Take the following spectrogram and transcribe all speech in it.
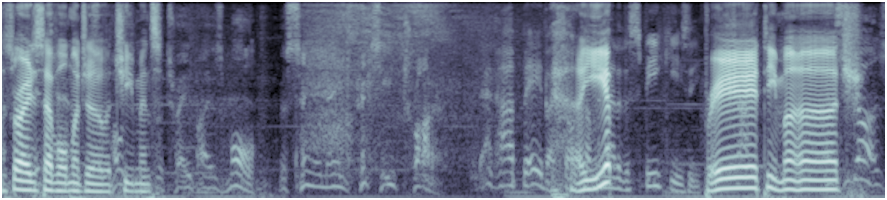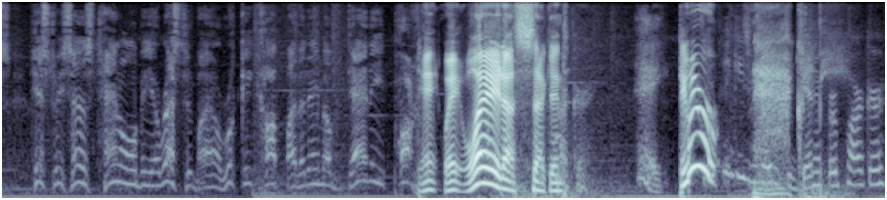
Sorry, I just have a whole bunch of Supposed to be achievements. Betrayed by his mole, the singer named Trixie Trotter. That hot babe I saw Uh, yep. out of the speakeasy. Pretty much. History says Tannen will be arrested by a rookie cop by the name of Danny Parker. Eh, Wait, wait a second. Parker. Hey, Did we? think he's related to Jennifer Parker,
